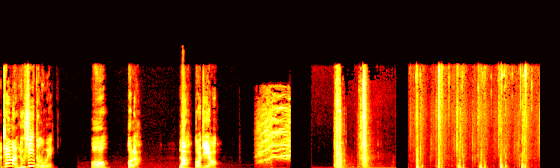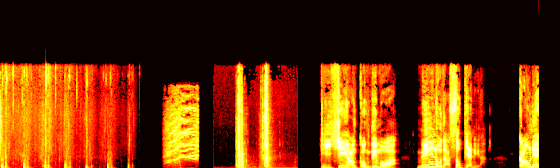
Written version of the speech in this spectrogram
အထဲမှာလူရှိတယ်လို့ပဲဟောဟုတ်လားလာတွားကြည့်အောင် ဒီရှင်းအောင်ကုံတင်မောကမင်းလိုသာစုပ်ပြက်နေတာကောင်းတဲ့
